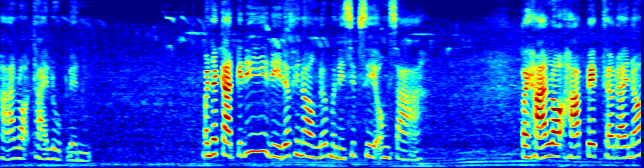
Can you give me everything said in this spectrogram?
หาเลาะถ่ายรูปเล่นบรรยากาศก็ดีดีเด้อพี่น้องเด้อมื้อนี้14องศา ไปหาเลาะหาเป็กแถวใดน้อ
